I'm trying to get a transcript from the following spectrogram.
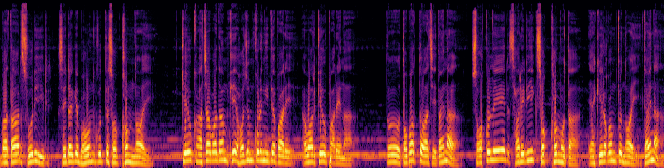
বা তার শরীর সেটাকে বহন করতে সক্ষম নয়। কেউ কাঁচা বাদাম খেয়ে হজম করে নিতে পারে, আবার কেউ পারে না। তো তফাৎ তো আছে, তাই না? সকলের শারীরিক সক্ষমতা একই রকম তো নয়, তাই না?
